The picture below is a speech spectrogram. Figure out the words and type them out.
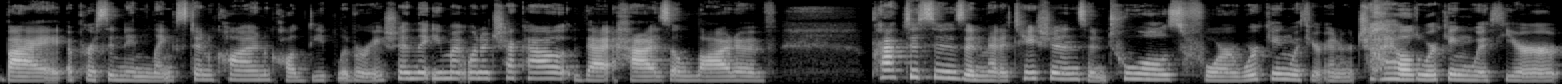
by a person named Langston Kahn called Deep Liberation that you might want to check out that has a lot of practices and meditations and tools for working with your inner child, working with your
